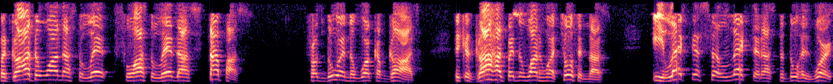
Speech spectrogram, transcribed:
But God don't want us to let, for us to let us stop us from doing the work of God. Because God has been the one who has chosen us, elected, selected us to do his work.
